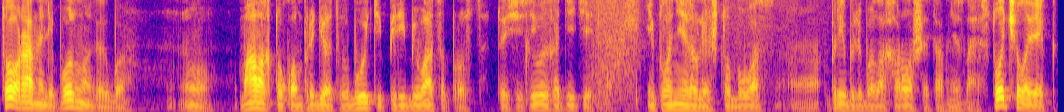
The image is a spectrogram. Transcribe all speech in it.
то рано или поздно, как бы, ну, мало кто к вам придет, вы будете перебиваться просто. То есть, если вы хотите и планировали, чтобы у вас э, прибыль была хорошая, там, не знаю, 100 человек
